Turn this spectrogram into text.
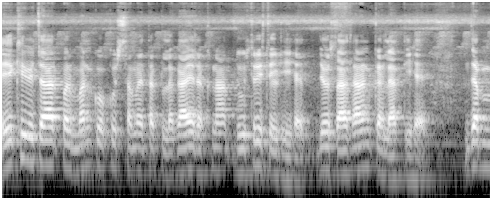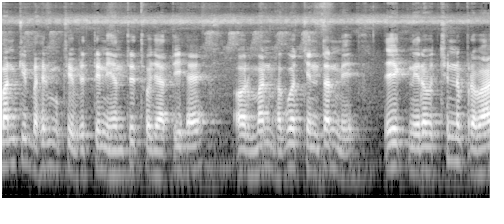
एक ही विचार पर मन को कुछ समय तक लगाए रखना दूसरी सीढ़ी है जो साधारण कहलाती है। जब मन की बहिर्मुखी वृत्ति नियंत्रित हो जाती है और मन भगवत चिंतन में एक निरवच्छिन्न प्रवाह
